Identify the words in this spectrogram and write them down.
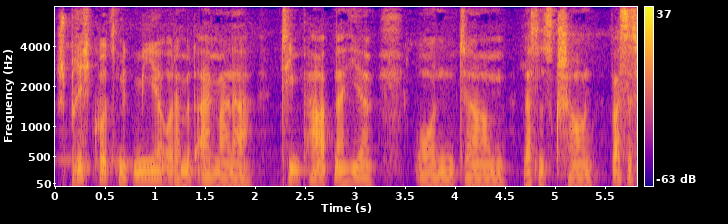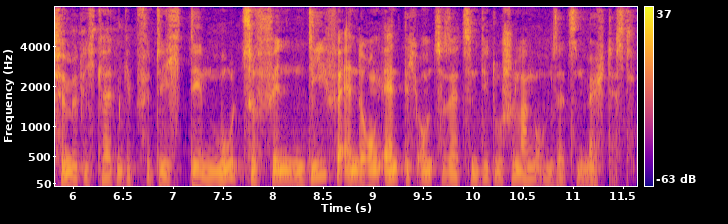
Sprich kurz mit mir oder mit einem meiner Teampartner hier und ähm, lass uns schauen, was es für Möglichkeiten gibt für dich, den Mut zu finden, die Veränderung endlich umzusetzen, die du schon lange umsetzen möchtest.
